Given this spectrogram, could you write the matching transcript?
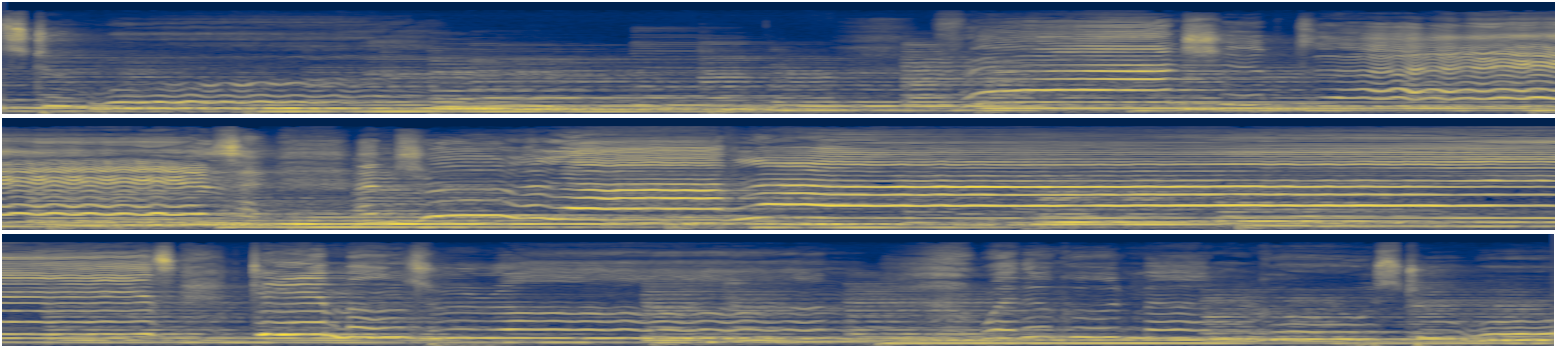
Goes to war. Friendship dies and true love lies. Demons run when a good man goes to war.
